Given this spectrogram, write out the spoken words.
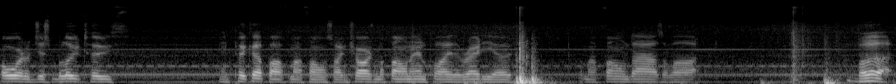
or it'll just Bluetooth and pick up off my phone so I can charge my phone and play the radio. My phone dies a lot. But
